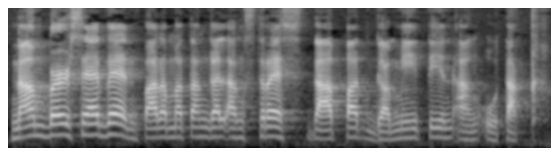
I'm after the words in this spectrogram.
Number seven, para matanggal ang stress, dapat gamitin ang utak.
